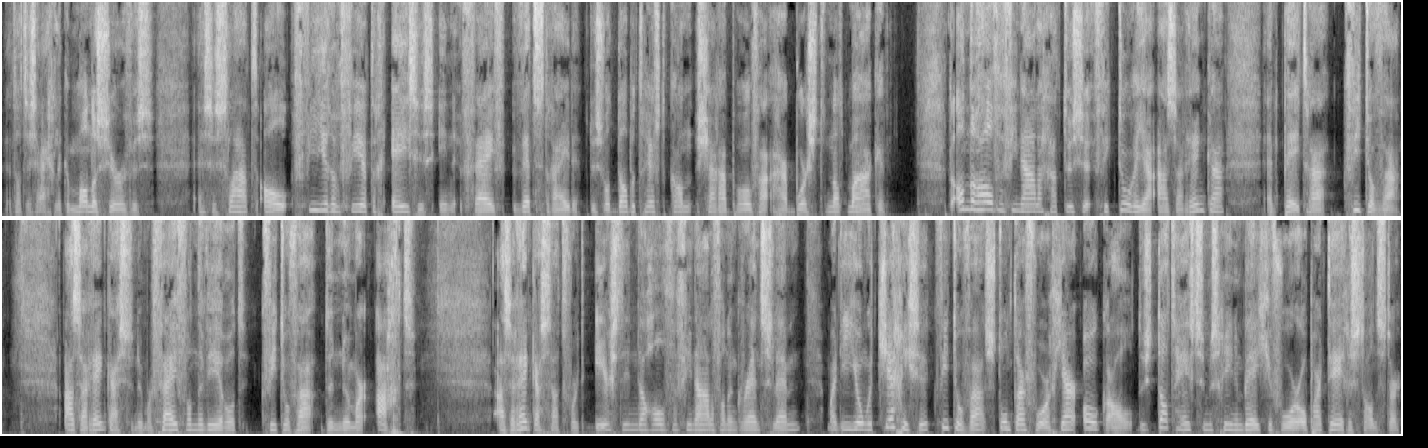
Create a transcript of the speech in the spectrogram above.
Dat is eigenlijk een mannenservice. En ze slaat al 44 aces in vijf wedstrijden. Dus wat dat betreft kan Sharapova haar borst nat maken. De anderhalve finale gaat tussen Victoria Azarenka en Petra Kvitova. Azarenka is de nummer 5 van de wereld, Kvitova de nummer 8. Azarenka staat voor het eerst in de halve finale van een Grand Slam. Maar die jonge Tsjechische, Kvitova, stond daar vorig jaar ook al. Dus dat heeft ze misschien een beetje voor op haar tegenstandster.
